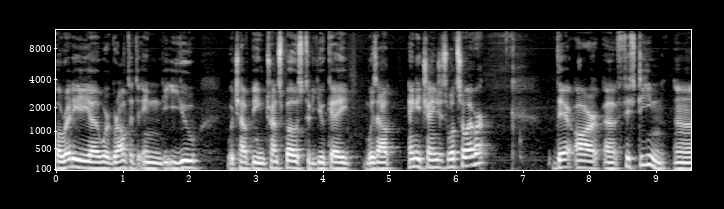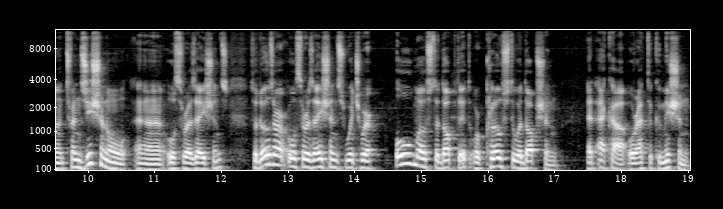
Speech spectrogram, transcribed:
already uh, were granted in the EU, which have been transposed to the UK without any changes whatsoever. There are uh, 15 transitional authorizations, so those are authorizations which were almost adopted or close to adoption at ECHA or at the Commission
